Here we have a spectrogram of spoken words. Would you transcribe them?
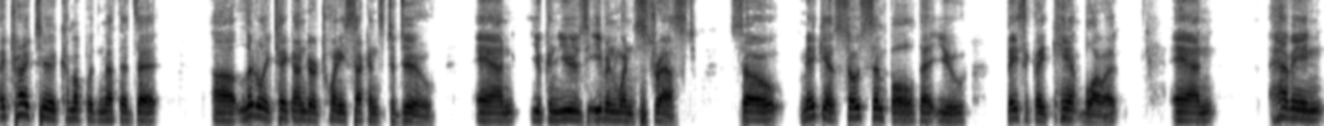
I try to come up with methods that uh, literally take under 20 seconds to do, and you can use even when stressed. So, making it so simple that you basically can't blow it, and having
